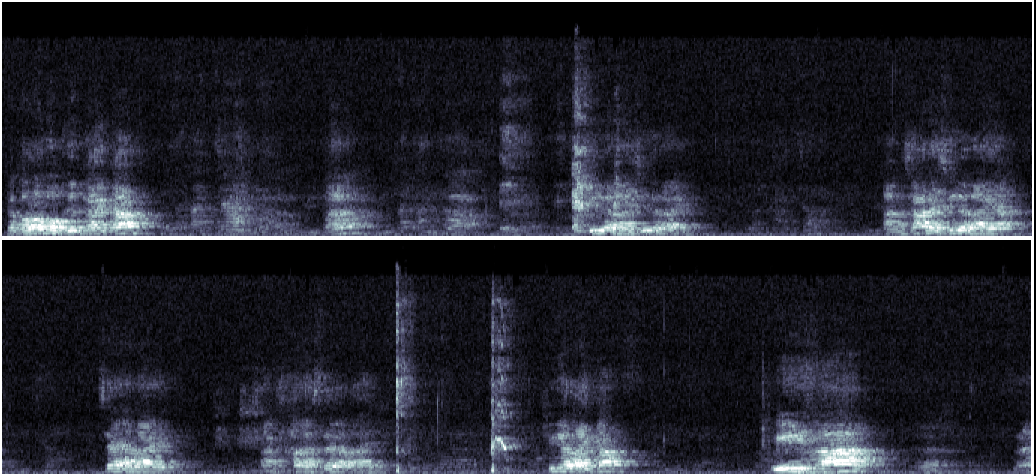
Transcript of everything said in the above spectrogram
เจ้าของระบบคือใครครับฮะชื่ออะไรชื่ออะไรต่างชาติได้ชื่ออะไรอะแช่อะไรต่างชาติแช่อะไร ชื่ออะไรครับวีซ่าอ่านะ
